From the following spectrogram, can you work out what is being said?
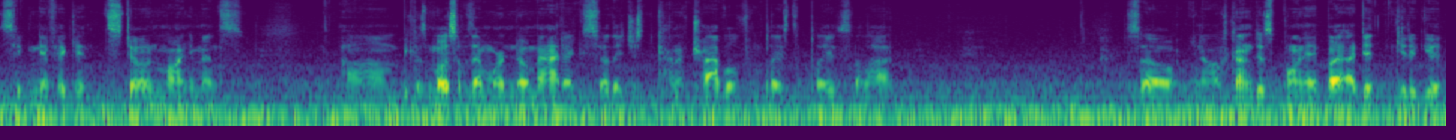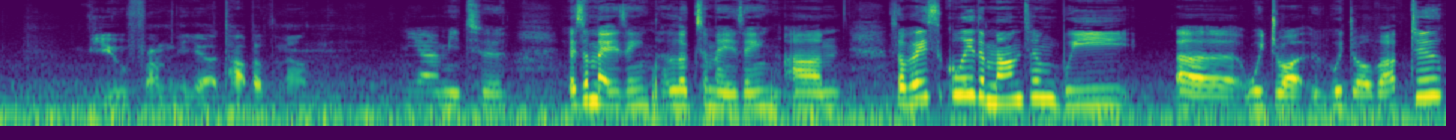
significant stone monuments. Um, because most of them were nomadic, so they just kind of traveled from place to place a lot. So, you know, I was kind of disappointed, but I did get a good view from the uh, top of the mountain. Yeah, me too. It's amazing. It looks amazing. Um, so basically, the mountain we uh, we drove we drove up to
